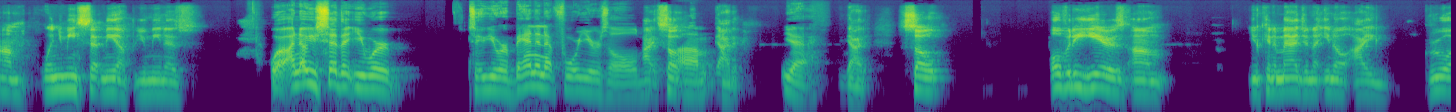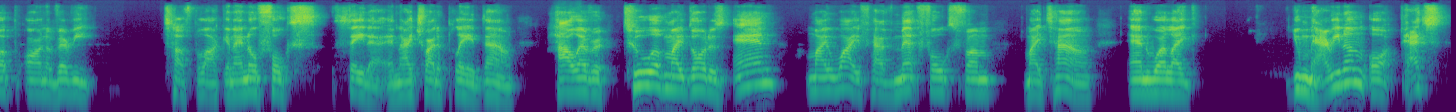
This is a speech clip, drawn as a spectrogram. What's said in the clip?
Um, when you mean set me up, you mean as well, I know you said that you were so you were abandoned at four years old. All right, so um, got it. Yeah. Got it. So over the years, um, you can imagine that, you know, I grew up on a very tough block. And I know folks say that, and I try to play it down. However, two of my daughters and my wife have met folks from my town and were like, "You married him, or that's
